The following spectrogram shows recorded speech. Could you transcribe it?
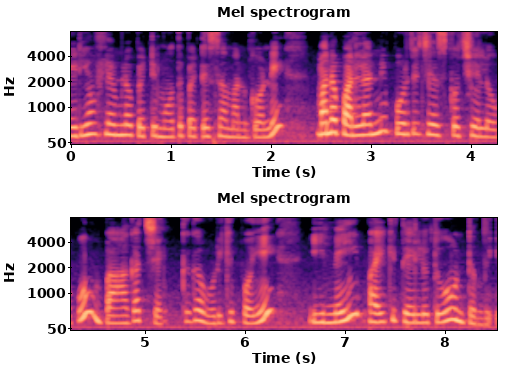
మీడియం ఫ్లేమ్లో పెట్టి మూత పెట్టేసామనుకోండి మన పనులన్నీ పూర్తి చేసుకొచ్చేలోపు బాగా చక్కగా ఉడికిపోయి ఈ నెయ్యి పైకి తేలుతూ ఉంటుంది.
